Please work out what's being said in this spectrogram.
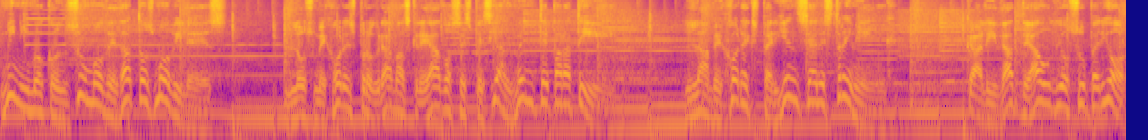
Mínimo consumo de datos móviles. Los mejores programas creados especialmente para ti. La mejor experiencia en streaming. Calidad de audio superior.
